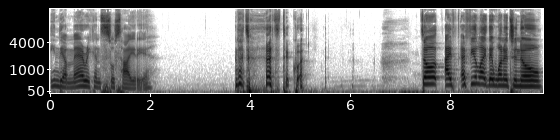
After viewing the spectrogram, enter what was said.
in the American society? That's that's the question. So I I feel like they wanted to know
